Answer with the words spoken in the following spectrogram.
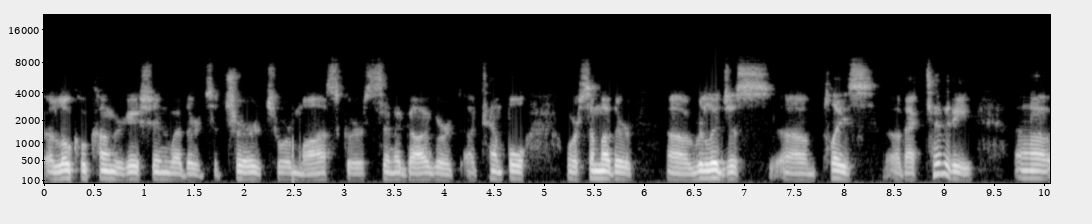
a, local congregation, whether it's a church or mosque or synagogue or a temple or some other uh, religious uh, place of activity, uh,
